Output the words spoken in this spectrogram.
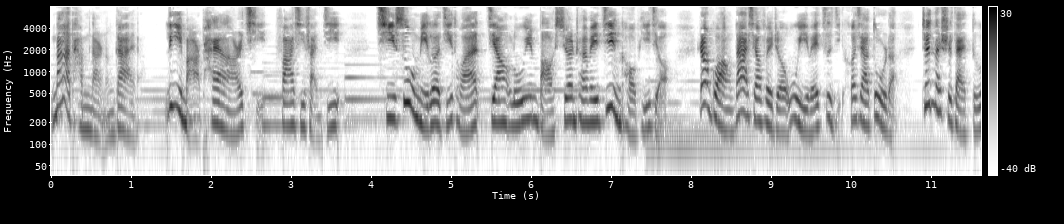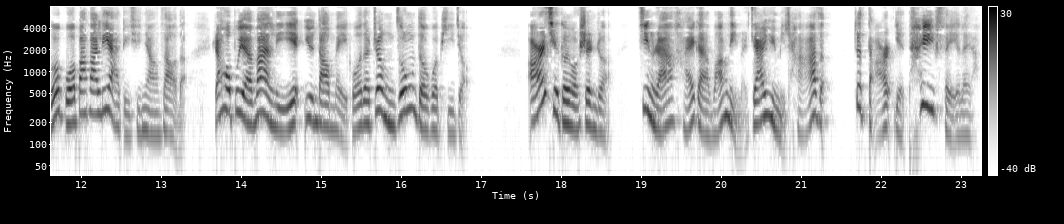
那他们哪能干呀？立马拍案而起，发起反击，起诉米勒集团，将卢云堡宣传为进口啤酒，让广大消费者误以为自己喝下肚的真的是在德国巴伐利亚地区酿造的，然后不远万里运到美国的正宗德国啤酒，而且更有甚者。竟然还敢往里面加玉米碴子，这胆儿也忒肥了呀！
